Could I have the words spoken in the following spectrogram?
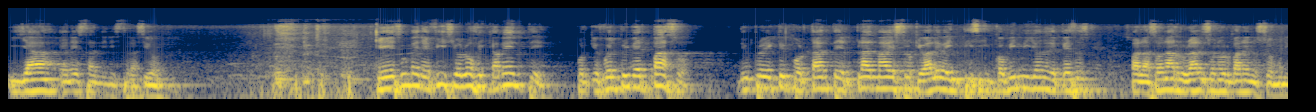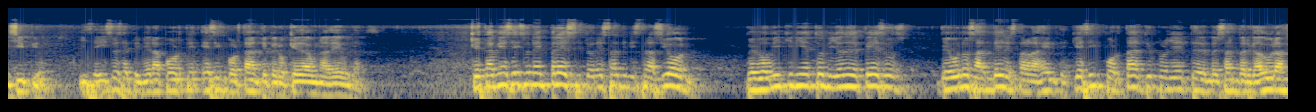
y ya en esta administración que es un beneficio lógicamente, porque fue el primer paso de un proyecto importante, el Plan Maestro, que vale 25 mil millones de pesos para la zona rural zona urbana de nuestro municipio. Y se hizo ese primer aporte, es importante, pero queda una deuda. que también se hizo un empréstito en esta administración de 2.500 millones de pesos de unos andenes para la gente, que es importante un proyecto de esa envergadura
